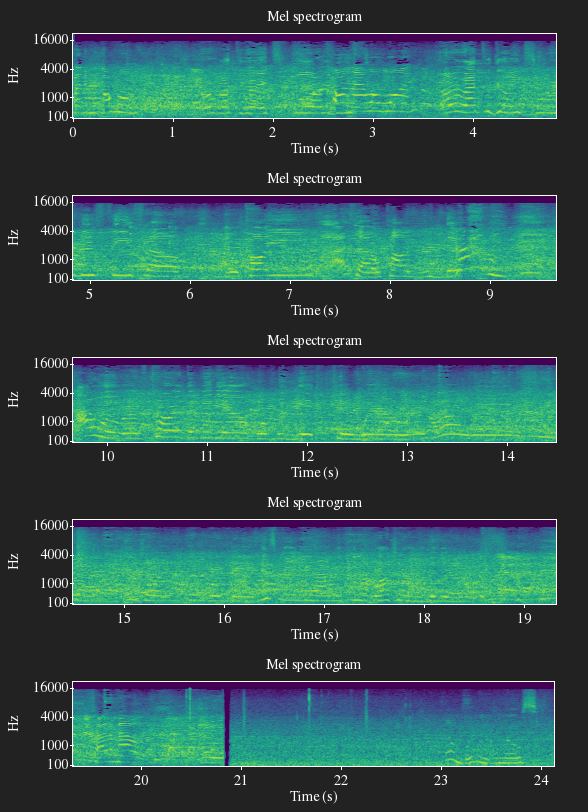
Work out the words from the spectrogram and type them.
letting me go home. We're about to go explore Call DC. 911. We're about to go explore DC, so I will call you. I said I will call you. I will record the video when we get to where we're going. So yeah, enjoy. Have a great day. This behind me keeps watching my video. Shout him out. I'm bleeding my nose.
